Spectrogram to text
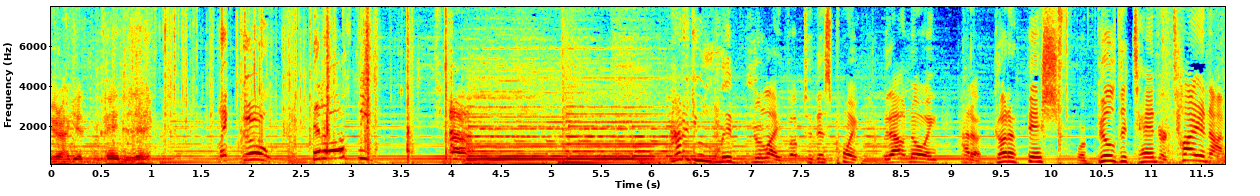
You're not getting paid today. Let go! Get off me! Ah! How did you live your life up to this point without knowing how to gut a fish or build a tent or tie a knot?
